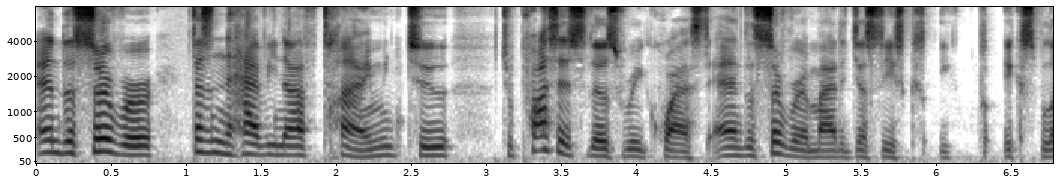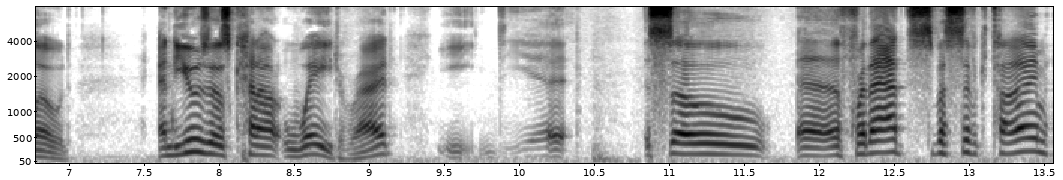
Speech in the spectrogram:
and the server doesn't have enough time to to process those requests, and the server might just ex explode, and users cannot wait, right? So uh, for that specific time,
